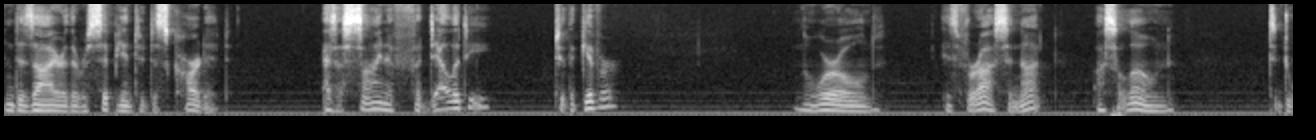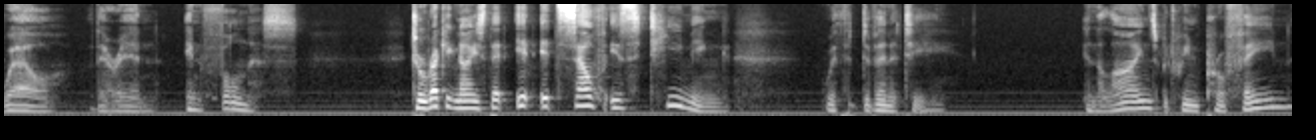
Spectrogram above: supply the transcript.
and desire the recipient to discard it as a sign of fidelity to the giver? The world is for us and not us alone to dwell therein in fullness, to recognize that it itself is teeming with divinity in the lines between profane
